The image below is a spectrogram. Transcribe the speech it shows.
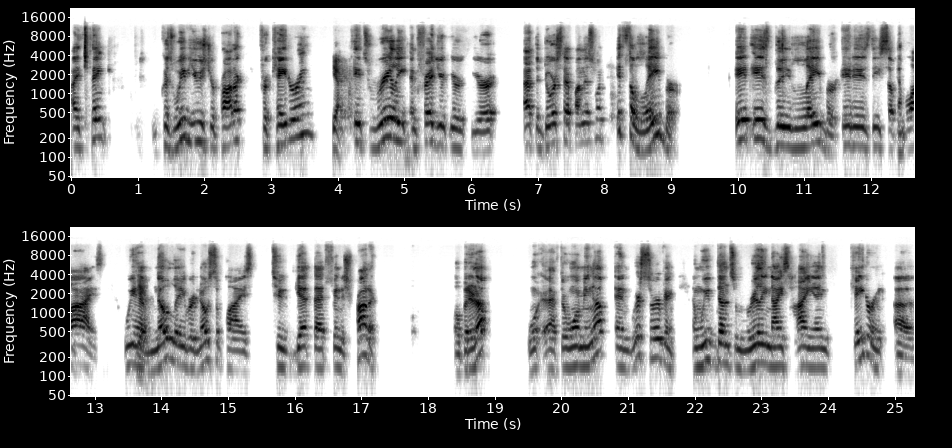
I think because we've used your product for catering, yeah. It's really, and Fred, you're, you're, you're at the doorstep on this one. It's the labor. It is the labor, it is the supplies. We have no labor, no supplies to get that finished product. Open it up after warming up, and we're serving. And we've done some really nice high end catering uh,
